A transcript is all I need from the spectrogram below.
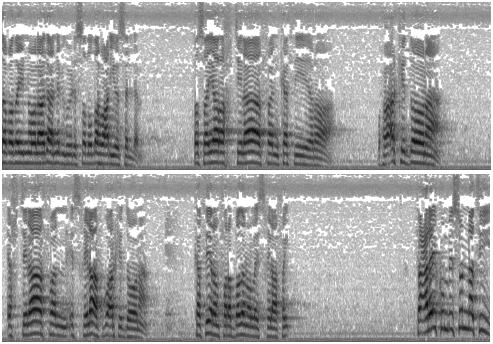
dabaday noolaadaa nebigu yidhi sala allahu alayh wasalam fasayara ikhtilaafan kasiira wuxuu arki doonaa ikhtilaafan iskhilaaf buu arki doonaa. Kasiiran fara badan oo la iskhilaafay. Facalaykum bisunnatii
